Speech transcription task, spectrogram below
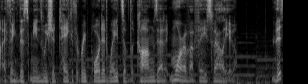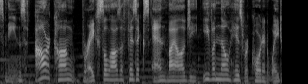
I think this means we should take the reported weights of the Kongs at more of a face value. This means our Kong breaks the laws of physics and biology even though his recorded weight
